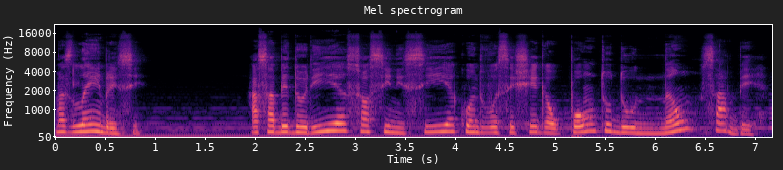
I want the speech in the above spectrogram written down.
mas lembrem-se, a sabedoria só se inicia quando você chega ao ponto do não saber.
